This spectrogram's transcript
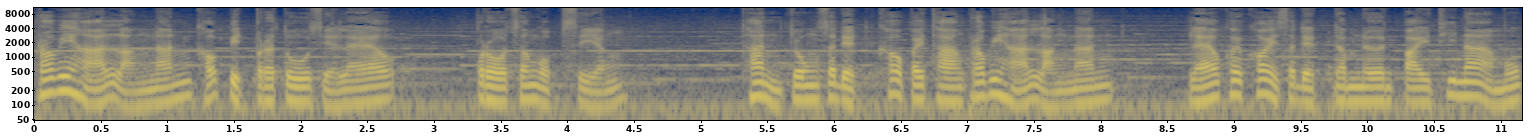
พระวิหารหลังนั้นเขาปิดประตูเสียแล้ว โปรดสงบเสียง ท่านจงเสด็จเข้าไปทางพระวิหารหลังนั้น แล้วค่อยๆเสด็จดำเนินไปที่หน้ามุก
